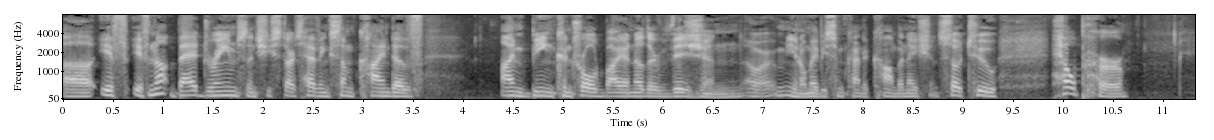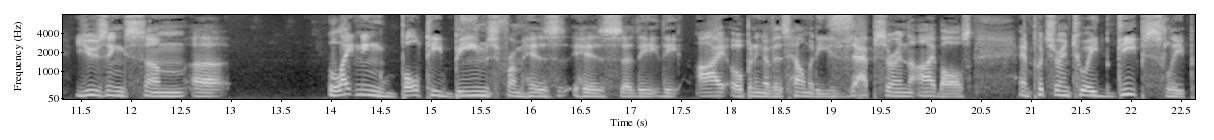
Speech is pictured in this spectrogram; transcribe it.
Uh, if if not bad dreams, then she starts having some kind of I'm being controlled by another vision, or you know maybe some kind of combination. So to help her, using some uh, lightning bolty beams from his his uh, the the eye opening of his helmet. He zaps her in the eyeballs and puts her into a deep sleep,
